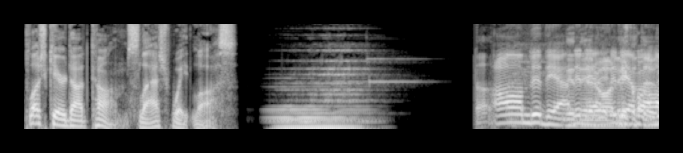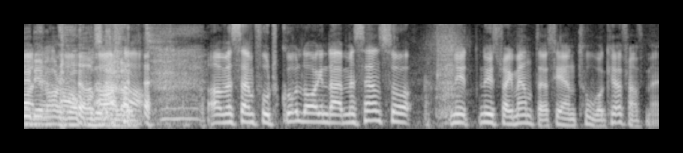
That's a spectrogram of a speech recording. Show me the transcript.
plushcare.com slash weight loss. Ja, men det är det. Det är det, det det, du är har det, listat jag ut. Det är det vi har gått på så här långt. Ja, men sen fortgår väl dagen där. Men sen så, nytt, nytt fragment där. Jag ser en toakö framför mig.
